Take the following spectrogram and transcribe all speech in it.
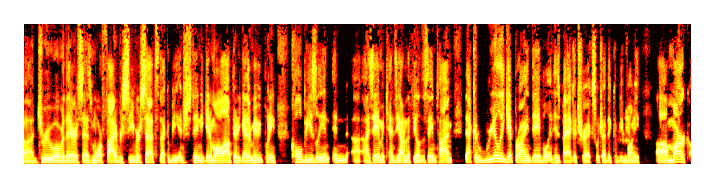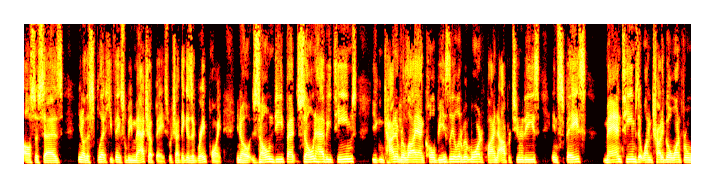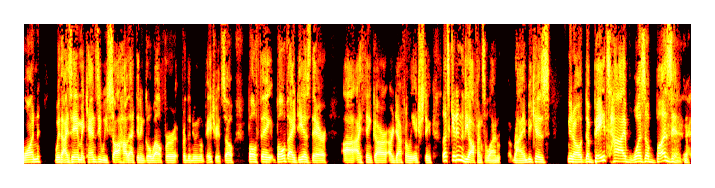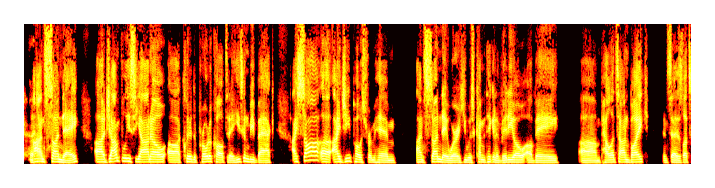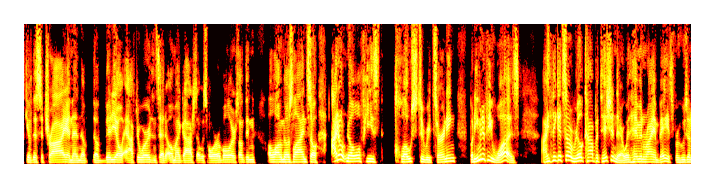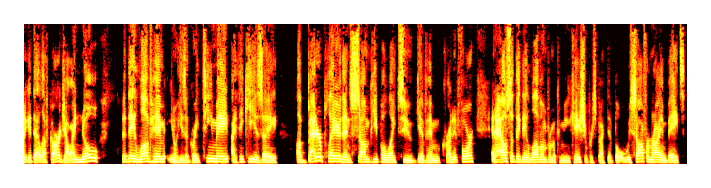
Uh, Drew over there says more five receiver sets. That could be interesting to get them all out there together. Maybe putting Cole Beasley and, and uh, Isaiah McKenzie out on the field at the same time. That could really get Brian Daboll in his bag of tricks, which I think could be mm-hmm. funny. Uh, Mark also says, you know, the split he thinks will be matchup based, which I think is a great point. You know, zone defense, zone heavy teams, you can kind of rely on Cole Beasley a little bit more to find opportunities in space. Man teams that want to try to go one for one with Isaiah McKenzie, we saw how that didn't go well for for the New England Patriots. So both thing, both ideas there, uh, I think are are definitely interesting. Let's get into the offensive line, Ryan, because you know the Bates hive was a buzzing on Sunday. Uh, Jon Feliciano uh, cleared the protocol today. He's going to be back. I saw a IG post from him on Sunday where he was kind of taking a video of a um, Peloton bike and says, let's give this a try. And then the, the video afterwards and said, oh my gosh, that was horrible or something along those lines. So I don't know if he's close to returning, but even if he was, I think it's a real competition there with him and Ryan Bates for who's going to get that left guard job. I know that they love him. You know, he's a great teammate. I think he is a, a better player than some people like to give him credit for. And I also think they love him from a communication perspective. But what we saw from Ryan Bates,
